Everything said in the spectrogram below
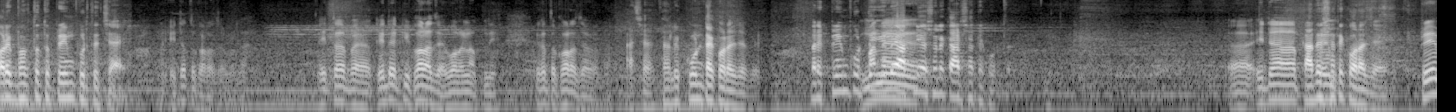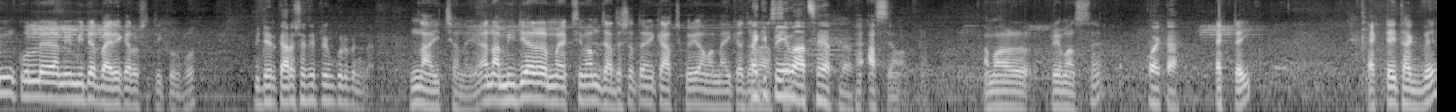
অনেক ভক্ত তো প্রেম করতে চায়। এটা তো করা যাবে না। এটা এটা কি করা যায় বলেন আপনি? এটা তো করা যাবে না। আচ্ছা তাহলে কোনটা করা যাবে? মানে প্রেম করতে মানে- গেলে আপনি আসলে কার সাথে করতেন এটা কাদের সাথে করা যায়? প্রেম করলে আমি মিডিয়ার বাইরে কারোর সাথে করব। বিডের কারোর সাথে প্রেম করবেন না? না ইচ্ছা নেই। না মিডিয়ার ম্যাক্সিমাম যাদের সাথে আমি কাজ করি আমার নায়িকা যারা আছে প্রেম আছে আপনার? হ্যাঁ, আছে আমার। আমার প্রেম আছে। কয়টা? একটাই। একটাই থাকবে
